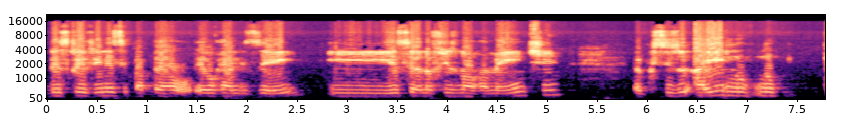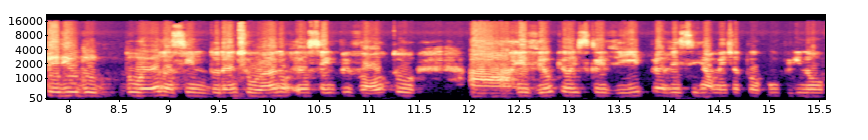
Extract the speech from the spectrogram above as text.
descrevi nesse papel eu realizei. E esse ano eu fiz novamente. Eu preciso aí no, no período do ano assim durante o ano eu sempre volto a rever o que eu escrevi para ver se realmente eu estou cumprindo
